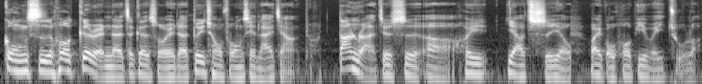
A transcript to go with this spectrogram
公司或个人的这个所谓的对冲风险来讲，当然就是呃会要持有外国货币为主了。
